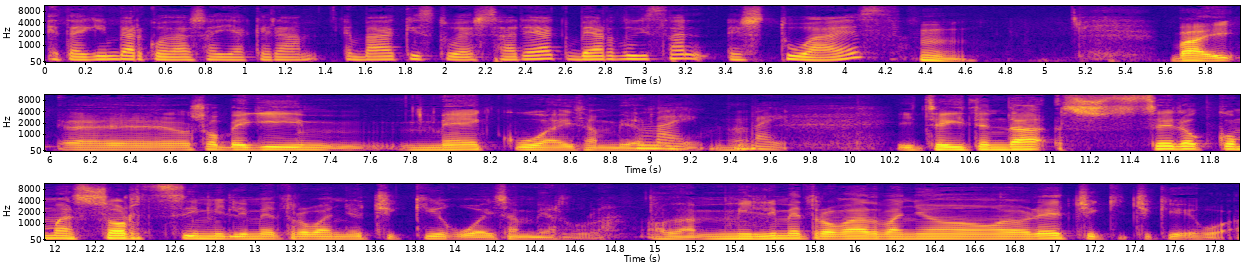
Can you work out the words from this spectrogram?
eta egin beharko da saiakera. Badakiztu ez, sareak behar du izan estua, ez? Hmm. Bai, eh, oso begi mekua izan behar. Bai, no? bai. Hitz egiten da 0,zortzi milimetro baino txikigua izan behar dula. Hau da, milimetro bat baino ere txiki txikigua.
